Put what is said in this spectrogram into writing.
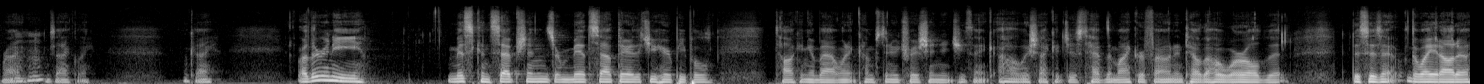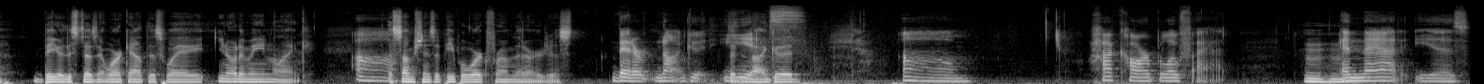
Right. Mhm. Exactly. Okay. Are there any misconceptions or myths out there that you hear people talking about when it comes to nutrition and you think, oh, I wish I could just have the microphone and tell the whole world that this isn't the way it ought to be or this doesn't work out this way? You know what I mean? Like, Uh, assumptions that people work from that are just that are not good. that yes. are not good. Um, high carb, low fat, hmm and that is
